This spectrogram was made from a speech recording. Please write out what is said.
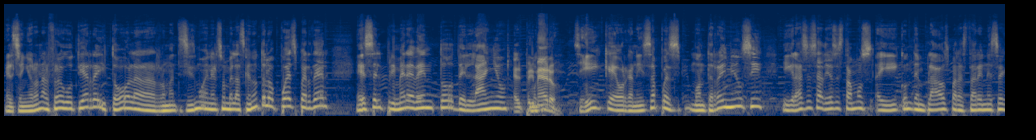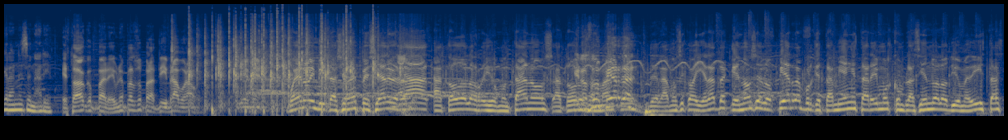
el señor Alfredo Gutiérrez y todo el romanticismo de Nelson Velázquez. No te lo puedes perder, es el primer evento del año. El primero. Sí, que organiza pues Monterrey Music y gracias a Dios estamos ahí contemplados para estar en ese gran escenario. Estaba, compadre, un aplauso para ti, bravo, bravo. Bien, bien. Bueno, invitación especial, verdad, a todos los regiomontanos, a todos Que los amantes pierdan. de la música vallenata, que no se lo pierdan porque también estaremos complaciendo a los diomedistas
